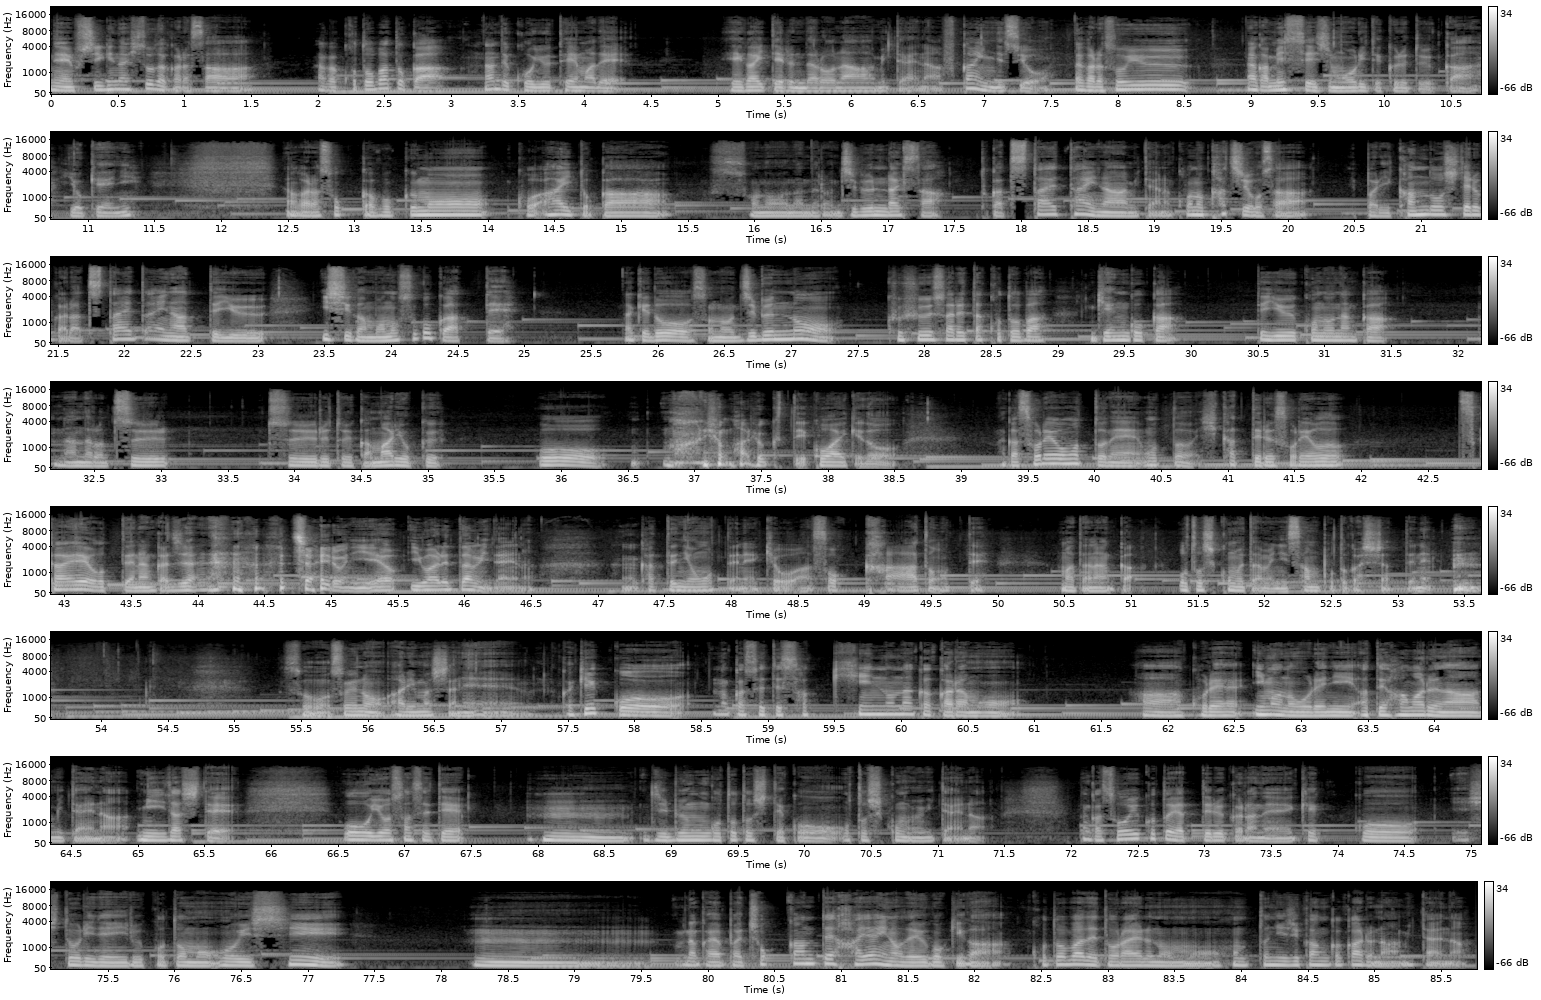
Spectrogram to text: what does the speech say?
ね、不思議な人だからさ、なんか言葉とか、なんでこういうテーマで描いてるんだろうな、みたいな、深いんですよ。だからそういう、なんかメッセージも降りてくるというか、余計に。だからそっか、僕も、こう、愛とか、その、なんだろう、自分らしさとか伝えたいな、みたいな、この価値をさ、やっぱり感動してるから伝えたいなっていう意志がものすごくあって、だけど、その自分の工夫された言葉、言語化っていうこのなんか、なんだろう、ツール、ツールというか魔力。を、魔力って怖いけど、なんかそれをもっとね、もっと光ってるそれを使えよってなんかジャ ジャイロに言われたみたいな勝手に思ってね今日はそっかーと思ってまたなんか落とし込むために散歩とかしちゃってね。そうそういうのありましたね。結構なんかそうやって作品の中からもああこれ今の俺に当てはまるなみたいな見出して応用させてうん自分事としてこう落とし込むみたいななんかそういうことやってるからね、結構一人でいることも多いし、うーん、なんかやっぱり直感って早いので動きが、言葉で捉えるのも本当に時間かかるな、みたいな。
